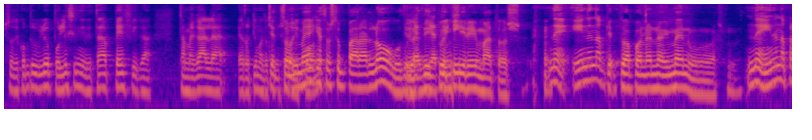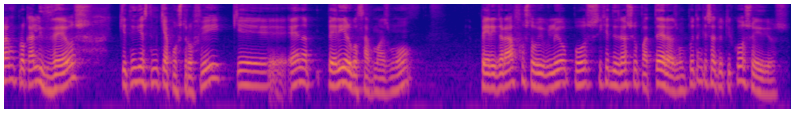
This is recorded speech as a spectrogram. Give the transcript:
στο δικό μου το βιβλίο πολύ συνειδητά απέφυγα τα μεγάλα ερωτήματα και των ιστορικών. Και το μέγεθος του παραλόγου, δηλαδή Γιατί, του εγχειρήματος. Ναι, είναι ένα... και του απονενοημένου, ας πούμε. Ναι, είναι ένα πράγμα που προκαλεί δέος και την ίδια στιγμή και αποστροφή και ένα περίεργο θαυμασμό. Περιγράφω στο βιβλίο πώς είχε αντιδράσει ο πατέρας μου, που ήταν και στρατιωτικός ο ίδιος.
